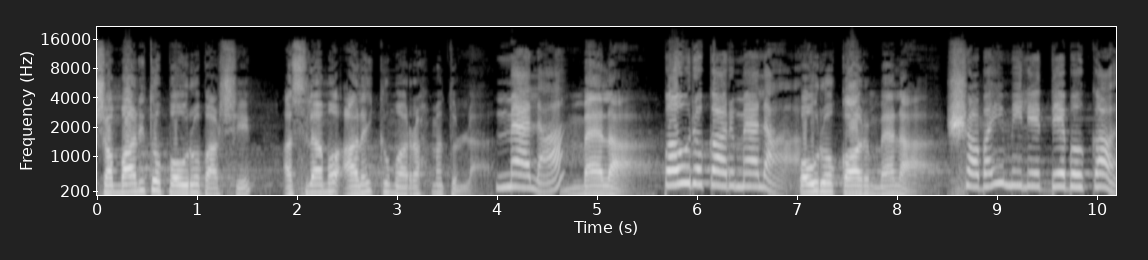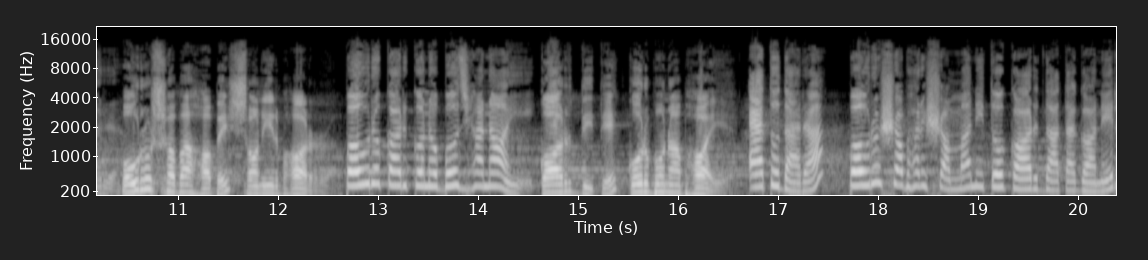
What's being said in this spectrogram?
সম্মানিত পৌর পৌরবাসী আসসালামু আলাইকুম রহমতুল্লাহ। মেলা। মেলা। পৌরকর মেলা। পৌর কর মেলা। সবাই মিলে দেব কর পৌরসভা হবে স্বনির্ভর। পৌরকর কোনো বোঝা নয়। কর দিতে করব না ভয়। এত দ্বারা পৌরসভার সম্মানিত করদাতাগণের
